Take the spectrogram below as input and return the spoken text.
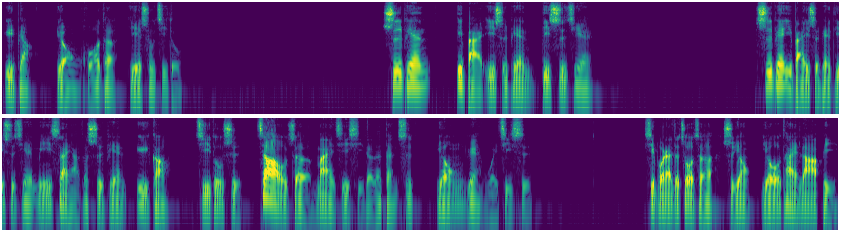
预表永活的耶稣基督。诗篇一百一十篇第四节，诗篇一百一十篇第四节，弥赛亚的诗篇预告基督是照着麦基洗德的等次，永远为祭司。希伯来的作者使用犹太拉比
